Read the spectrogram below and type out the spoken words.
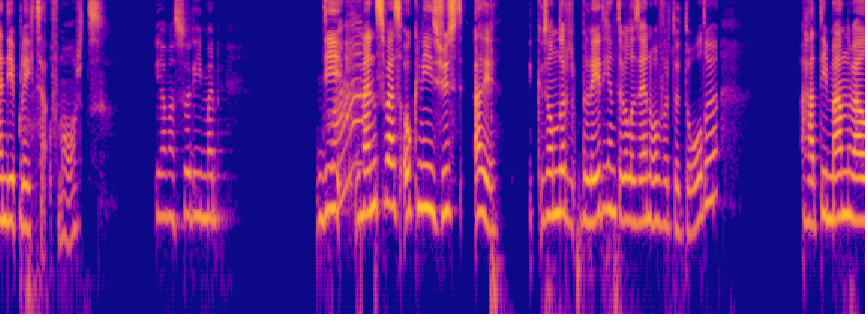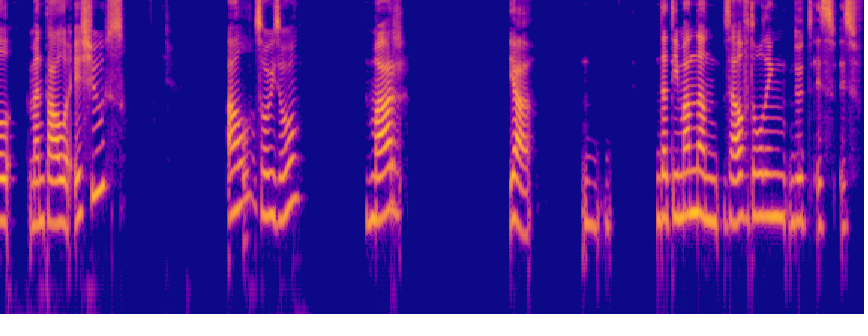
En die pleegt zelfmoord. Ja, maar sorry, maar... Die mens was ook niet juist... allee, zonder beledigend te willen zijn over de doden, had die man wel mentale issues. Al, sowieso. Maar, ja, dat die man dan zelfdoding doet, is, is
